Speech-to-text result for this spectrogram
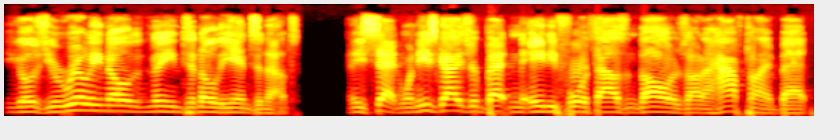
He goes, you really know the need to know the ins and outs. And he said, when these guys are betting eighty four thousand dollars on a halftime bet,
